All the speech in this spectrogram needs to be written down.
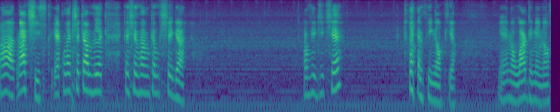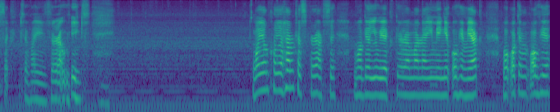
A, nacisk. Jak macie tablet, to się wam to przyda. O, widzicie? Pinokio. Nie no, ładny nosek. Trzeba jej zrobić. Moją koleżankę z pracy modeluję, która ma na imię nie powiem jak, bo potem powie,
